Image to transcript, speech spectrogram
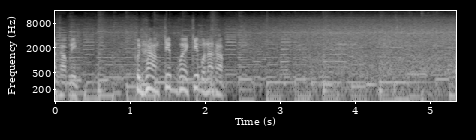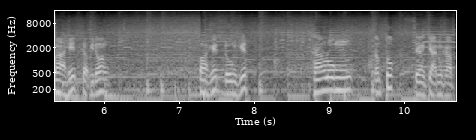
ากครับนี่เพิ่นห้ามเก็บบ่ให้เก็บบ่นะครับปลาเฮ็ดครับพี่น้องปลาเฮ็ดดงเฮ็ด ทางลงน้ำตกแสงจันทร์ครับ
